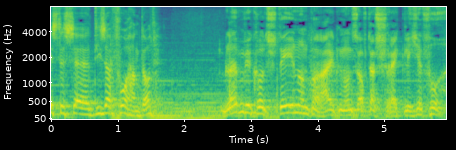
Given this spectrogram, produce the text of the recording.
ist es äh, dieser Vorhang dort? Bleiben wir kurz stehen und bereiten uns auf das Schreckliche vor.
